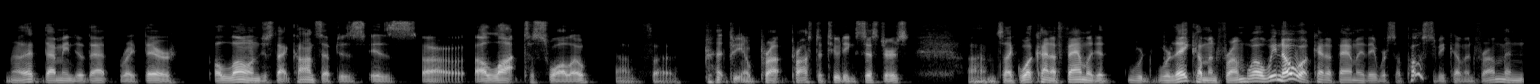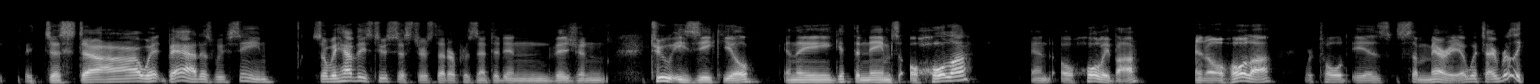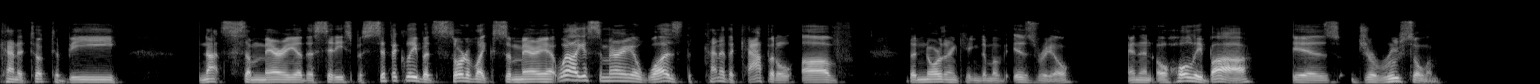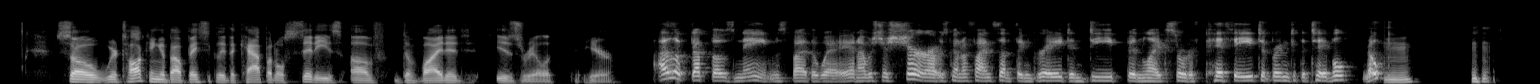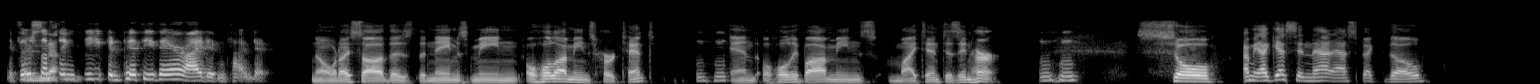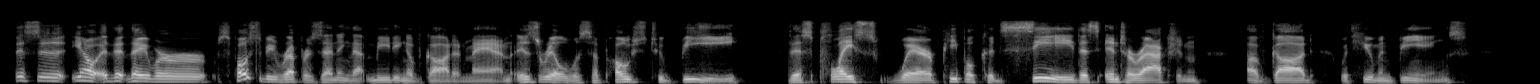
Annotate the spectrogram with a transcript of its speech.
Now that means that that right there alone, just that concept is is uh, a lot to swallow. Of uh, you know, pro- prostituting sisters. Um, it's like, what kind of family did were, were they coming from? Well, we know what kind of family they were supposed to be coming from, and it just uh, went bad as we've seen. So we have these two sisters that are presented in vision to Ezekiel, and they get the names Ohola and Oholiba. And Ohola, we're told, is Samaria, which I really kind of took to be not Samaria, the city specifically, but sort of like Samaria. Well, I guess Samaria was the kind of the capital of the northern kingdom of Israel. And then Oholiba is Jerusalem. So we're talking about basically the capital cities of divided Israel here. I looked up those names, by the way, and I was just sure I was going to find something great and deep and like sort of pithy to bring to the table. Nope. Mm. If there's something Nothing. deep and pithy there, I didn't find it. No, what I saw is the names mean Ohola means her tent, hmm and Oholiba means my tent is in her. hmm So, I mean, I guess in that aspect, though, this is, you know, th- they were supposed to be representing that meeting of God and man. Israel was supposed to be this place where people could see this interaction of God with human beings.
